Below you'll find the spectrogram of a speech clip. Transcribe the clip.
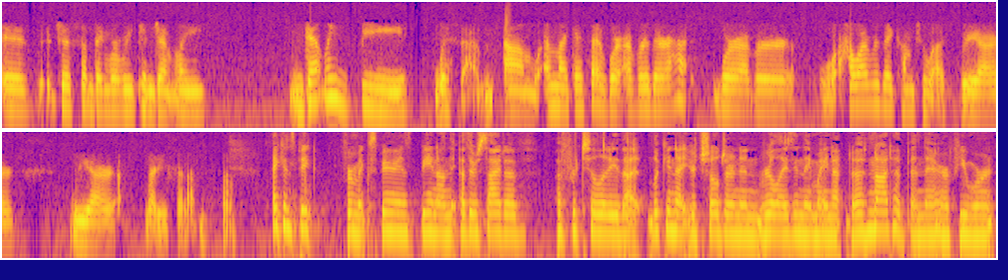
is just something where we can gently gently be with them, um, and like I said, wherever they're at, wherever however they come to us, we are we are ready for them. So. I can speak from experience being on the other side of, of fertility that looking at your children and realizing they might not, not have been there if you weren't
